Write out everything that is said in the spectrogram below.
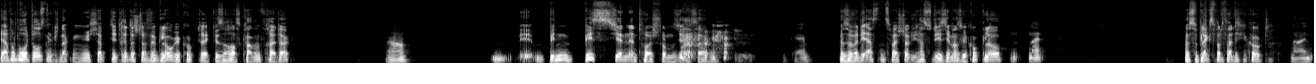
Ja, apropos Dosenknacken. Ich habe die dritte Staffel Glow geguckt, direkt wie sie rauskam am Freitag. Ja. Bin ein bisschen enttäuscht von, muss ich ehrlich sagen. Okay. Also, weil die ersten zwei Staffeln, hast du die jemals geguckt, Glow? Nein. Hast du Blackspot fertig geguckt? Nein.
